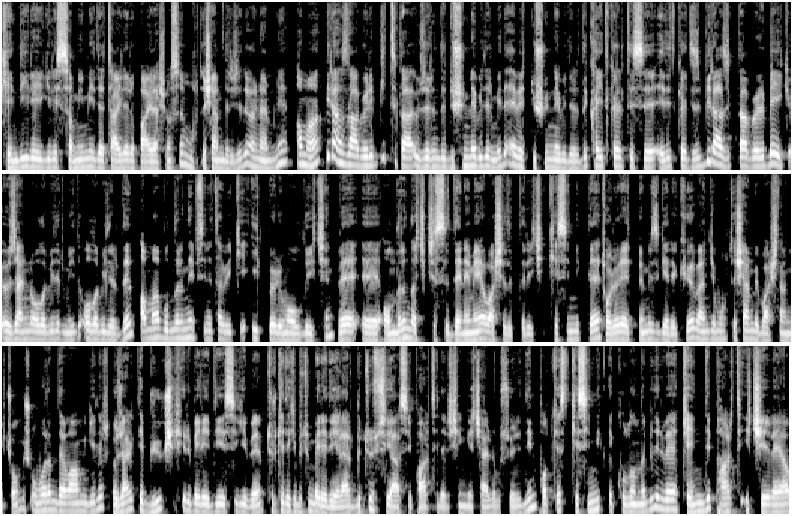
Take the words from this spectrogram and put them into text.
kendiyle ilgili samimi detayları paylaşması muhteşem derecede önemli. Ama biraz daha böyle bir tık daha üzerinde düşünülebilir miydi? Evet düşünülebilirdi. Kayıt kalitesi, edit kalitesi birazcık daha böyle belki özel özenli olabilir miydi? Olabilirdi. Ama bunların hepsini tabii ki ilk bölüm olduğu için ve e, onların da açıkçası denemeye başladıkları için kesinlikle tolere etmemiz gerekiyor. Bence muhteşem bir başlangıç olmuş. Umarım devamı gelir. Özellikle Büyükşehir Belediyesi gibi Türkiye'deki bütün belediyeler, bütün siyasi partiler için geçerli bu söylediğim. Podcast kesinlikle kullanılabilir ve kendi parti içi veya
